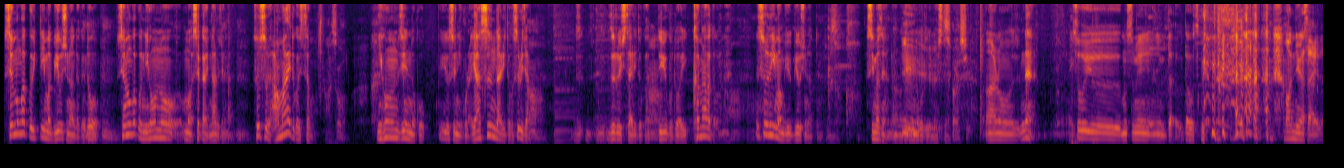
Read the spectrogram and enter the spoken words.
専門学校行って今美容師なんだけど、専門学校日本の、まあ、世界になるじゃない、そうすると甘いとか言ってたもん。あそう。日本人のこう要するにほら休んだりとかするじゃん、あずるしたりとかっていうことは一回もなかったからね、でそれで今美美容師になってるんですよすいません。あの自分のこと言いまして。素晴らしい。あのねそういう娘に歌歌を作る「オンニュアサイド」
